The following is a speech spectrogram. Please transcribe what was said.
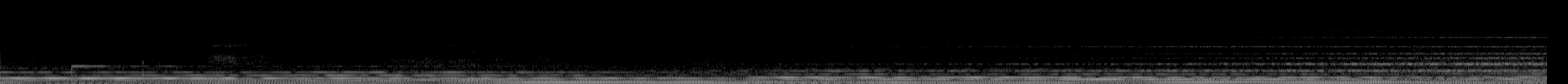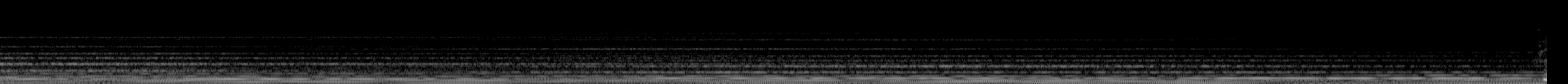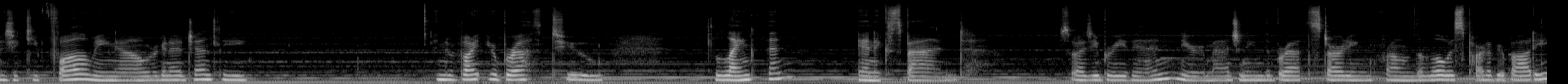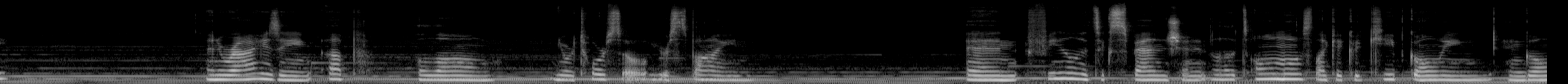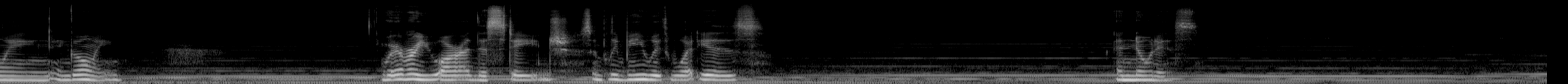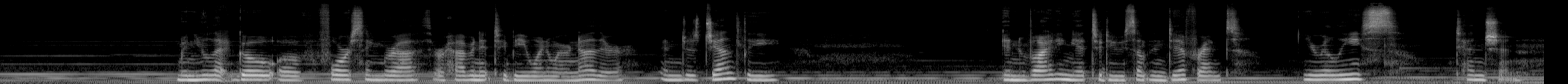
As you keep following now, we're going to gently invite your breath to lengthen and expand. So, as you breathe in, you're imagining the breath starting from the lowest part of your body and rising up along your torso, your spine, and feel its expansion. It's almost like it could keep going and going and going. Wherever you are at this stage, simply be with what is and notice. When you let go of forcing breath or having it to be one way or another, and just gently inviting it to do something different, you release tension.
